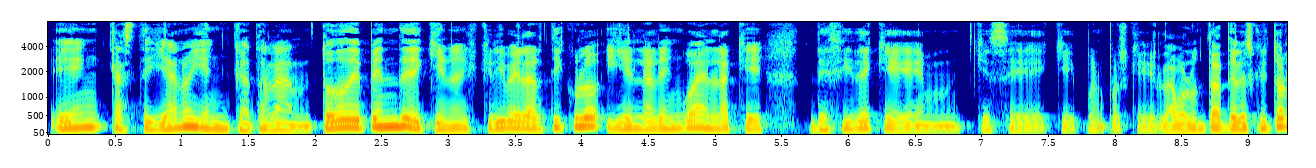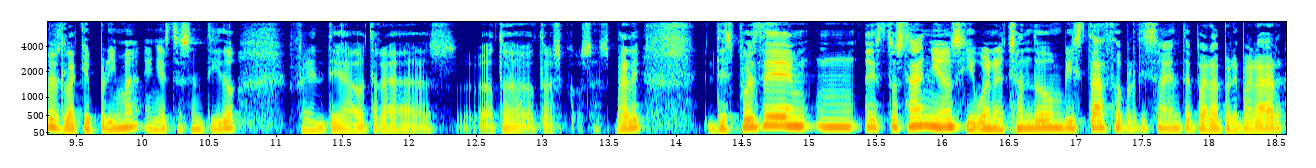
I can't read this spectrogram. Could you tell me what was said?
en castellano y en catalán. Todo depende de quien escribe el artículo y en la lengua en la que decide que, que se, que, bueno, pues que la voluntad de del escritor es la que prima en este sentido frente a otras, otras cosas, ¿vale? Después de mm, estos años y bueno, echando un vistazo precisamente para preparar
